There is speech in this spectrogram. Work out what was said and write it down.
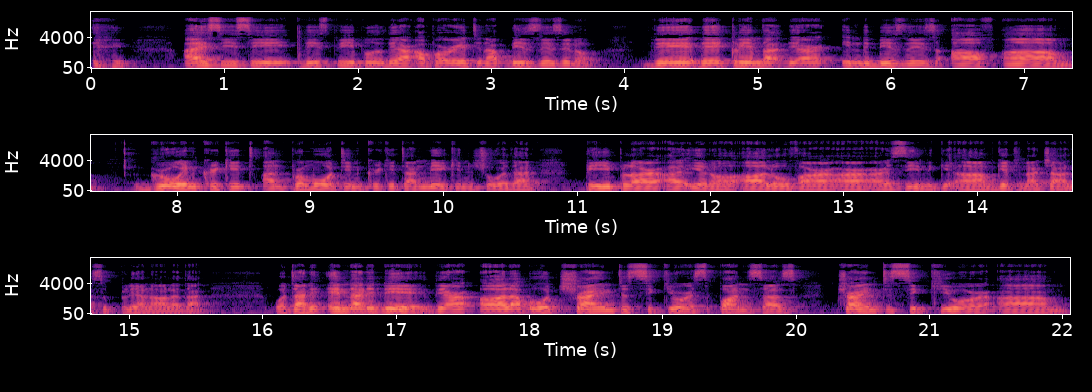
ICC, these people, they are operating a business, you know. They they claim that they are in the business of um, growing cricket and promoting cricket and making sure that people are, are you know all over are, are seeing um, getting a chance to play and all of that. But at the end of the day, they are all about trying to secure sponsors, trying to secure um,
